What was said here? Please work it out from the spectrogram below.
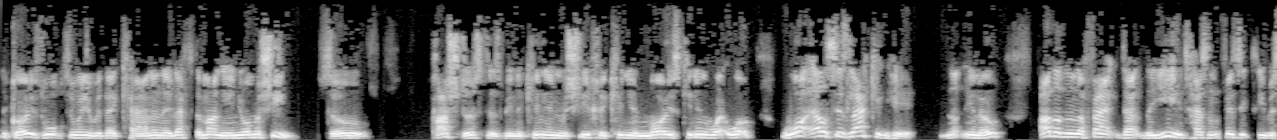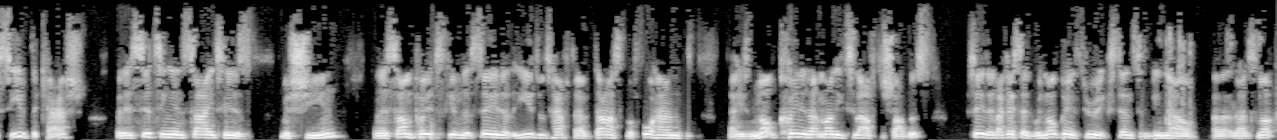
the guys walked away with their can and they left the money in your machine. So, pashtus, there's been a kinyan mashiach, kinyan mois, kinyan, what, what, what else is lacking here? You know, other than the fact that the yid hasn't physically received the cash, but it's sitting inside his machine. And there's some poskim that say that the yid would have to have das beforehand that he's not coining that money till after Shabbos say that, like I said, we're not going through extensively now. Uh, that's not.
